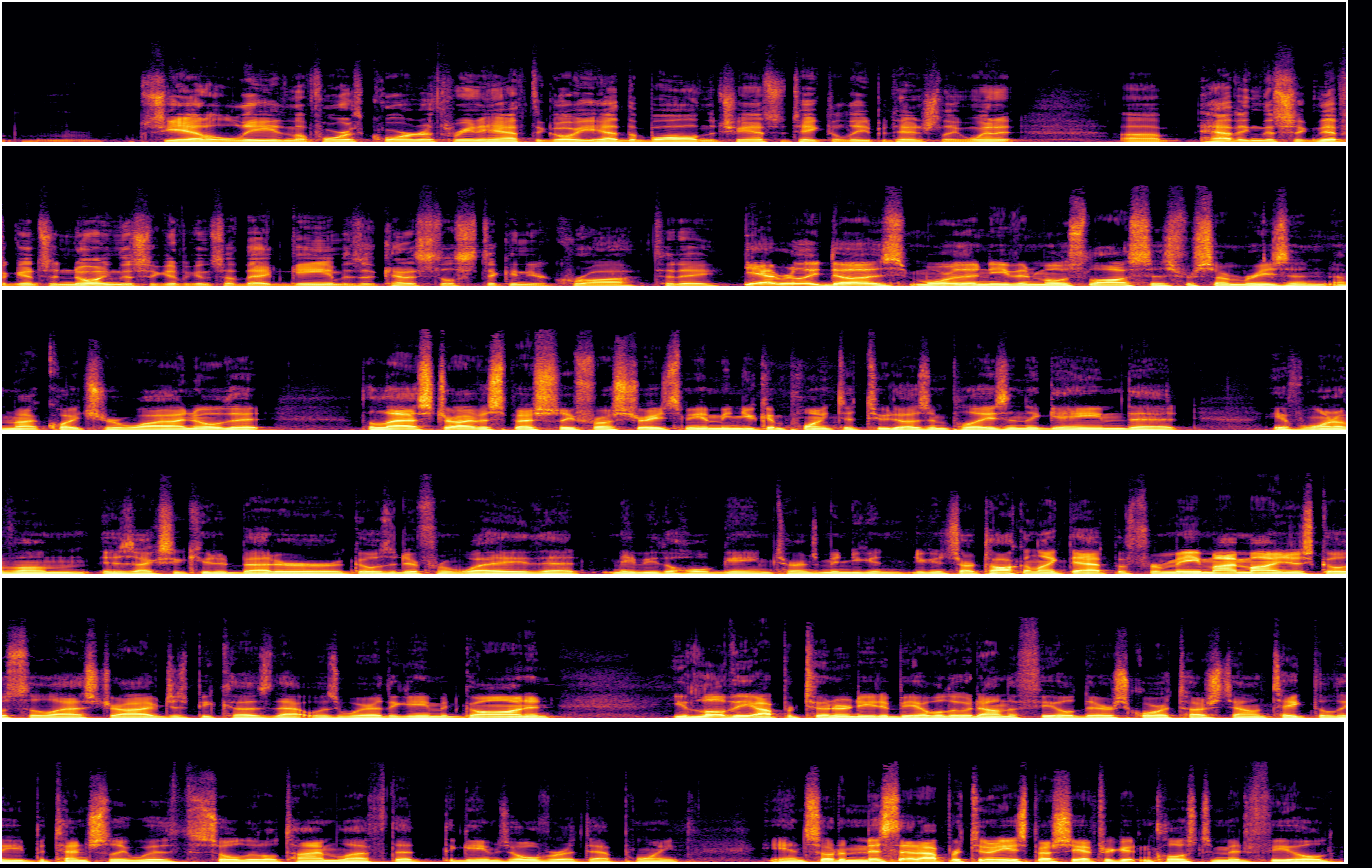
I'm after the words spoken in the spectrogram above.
Seattle lead in the fourth quarter, three and a half to go. You had the ball and the chance to take the lead, potentially win it. Uh, having the significance and knowing the significance of that game, does it kind of still stick in your craw today? Yeah, it really does, more than even most losses for some reason. I'm not quite sure why. I know that the last drive especially frustrates me. I mean, you can point to two dozen plays in the game that if one of them is executed better or goes a different way, that maybe the whole game turns. I mean, you can you can start talking like that, but for me, my mind just goes to the last drive, just because that was where the game had gone and you love the opportunity to be able to go down the field there, score a touchdown, take the lead, potentially with so little time left that the game's over at that point. And so to miss that opportunity, especially after getting close to midfield,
